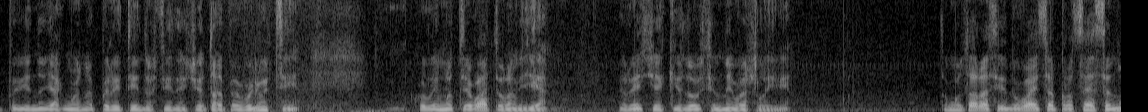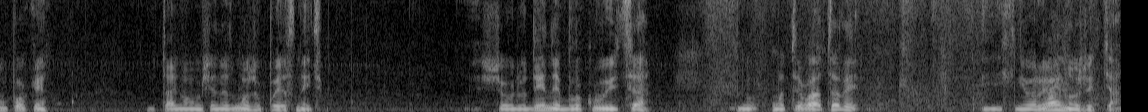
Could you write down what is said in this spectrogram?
Відповідно, як можна перейти до слідуючого етапу еволюції, коли мотиватором є речі, які зовсім не важливі. Тому зараз відбуваються процеси, ну поки детально вам ще не зможу пояснити, що у людини блокуються ну, мотиватори їхнього реального життя,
